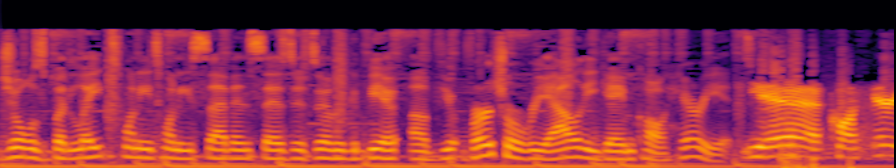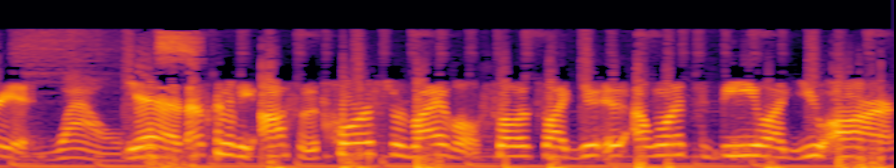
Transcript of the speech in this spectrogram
Jules, but late 2027 says there's going to be a, a virtual reality game called Harriet. Yeah, called Harriet. Wow. Yeah, This- that's going to be awesome. It's horror survival. So it's like, you, it, I want it to be like you are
